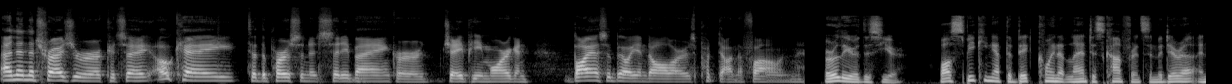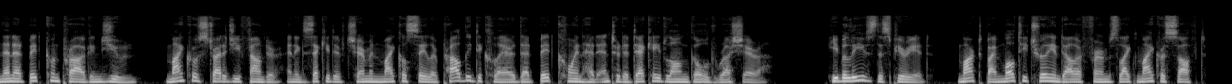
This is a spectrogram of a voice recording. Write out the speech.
And then the treasurer could say, okay, to the person at Citibank or JP Morgan, buy us a billion dollars, put down the phone. Earlier this year, while speaking at the Bitcoin Atlantis conference in Madeira and then at Bitcoin Prague in June, MicroStrategy founder and executive chairman Michael Saylor proudly declared that Bitcoin had entered a decade long gold rush era. He believes this period, marked by multi trillion dollar firms like Microsoft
